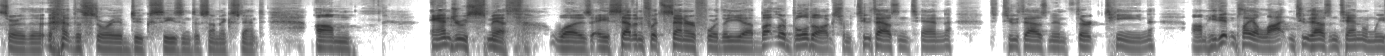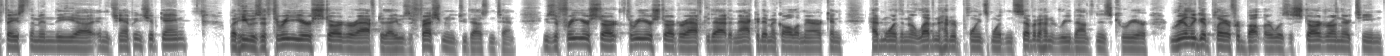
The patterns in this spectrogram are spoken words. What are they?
sort of the the story of Duke's season to some extent. Um, Andrew Smith was a seven foot center for the uh, Butler Bulldogs from 2010 to 2013. Um, he didn't play a lot in 2010 when we faced them in the uh, in the championship game, but he was a three year starter after that. He was a freshman in 2010. He was a three year start three year starter after that, an academic All American, had more than 1,100 points, more than 700 rebounds in his career. Really good player for Butler. Was a starter on their team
